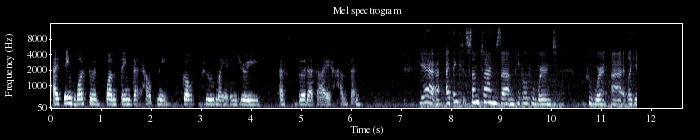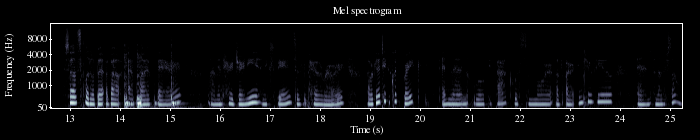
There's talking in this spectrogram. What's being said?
I think was the one thing that helped me go through my injury as good as I have been. Yeah, I think sometimes um, people who weren't who weren't uh, like So that's a little bit about Ebba there um, and her journey and experience as a para rower. Uh, we're going to take a quick break and then we'll be back with some more of our interview and another song.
